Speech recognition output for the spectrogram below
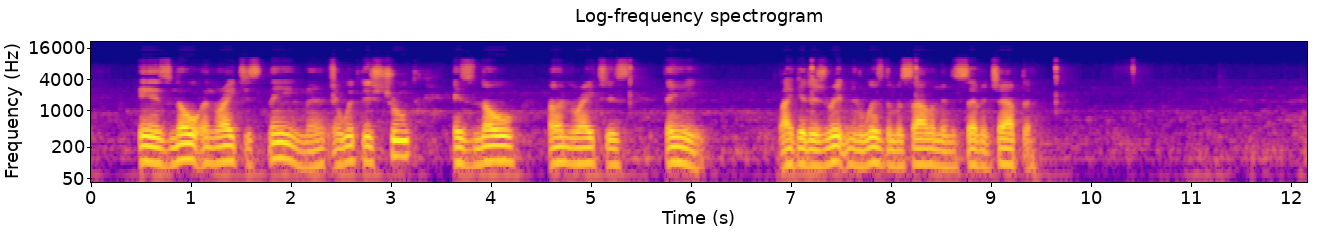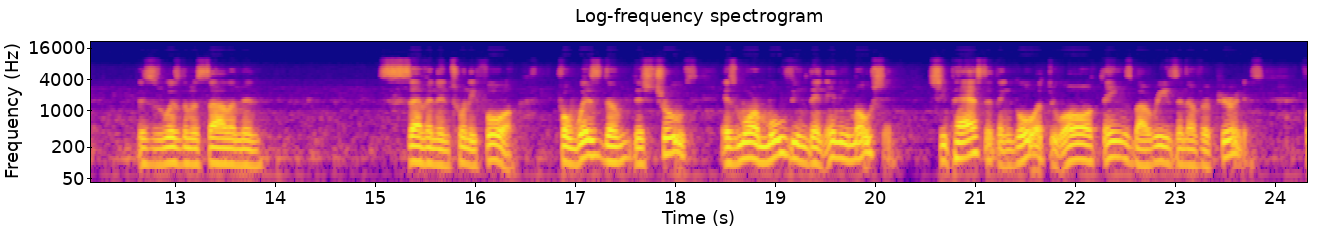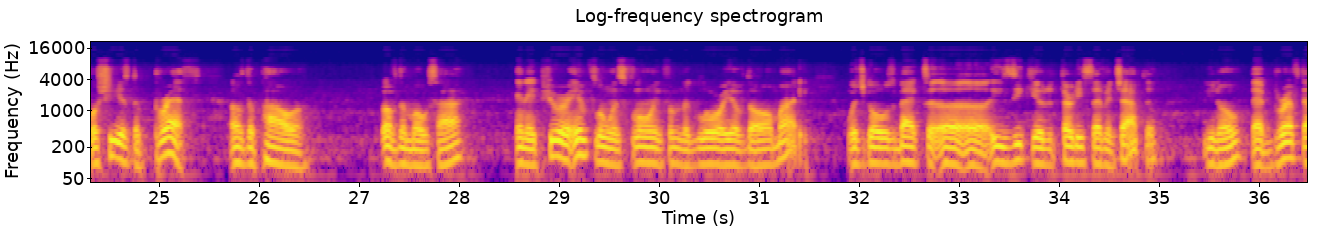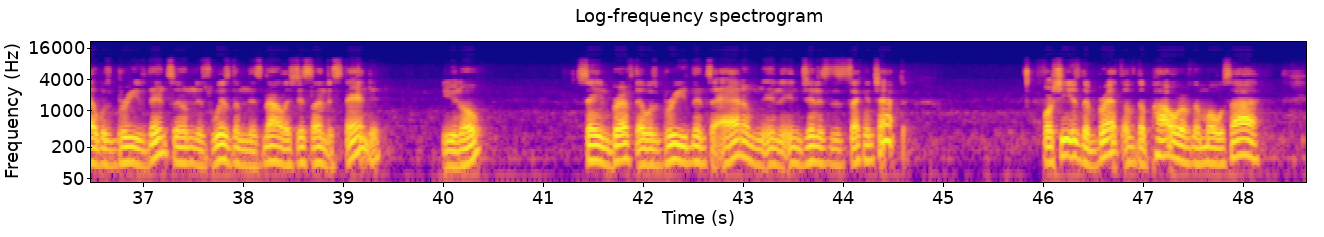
is no unrighteous thing man and with this truth is no unrighteous thing like it is written in wisdom of solomon the seventh chapter This is Wisdom of Solomon 7 and 24. For wisdom, this truth, is more moving than any motion. She passeth and goeth through all things by reason of her pureness. For she is the breath of the power of the Most High, and a pure influence flowing from the glory of the Almighty, which goes back to uh, uh Ezekiel the 37th chapter. You know, that breath that was breathed into him, this wisdom, this knowledge, this understanding, you know same breath that was breathed into Adam in, in Genesis second chapter. For she is the breath of the power of the Most High,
